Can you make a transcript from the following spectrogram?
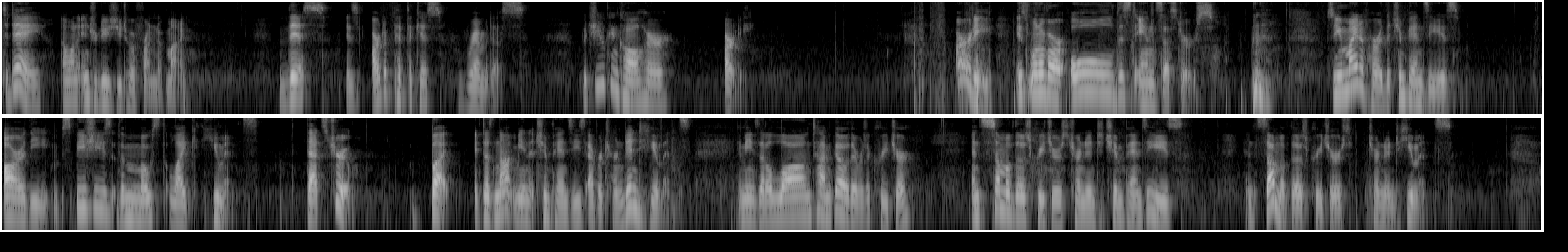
Today, I want to introduce you to a friend of mine. This is Ardipithecus ramidus, but you can call her Artie. Artie is one of our oldest ancestors. so you might have heard that chimpanzees are the species the most like humans. That's true. But it does not mean that chimpanzees ever turned into humans. It means that a long time ago there was a creature, and some of those creatures turned into chimpanzees, and some of those creatures turned into humans.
